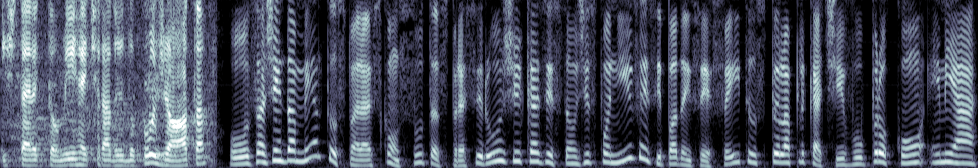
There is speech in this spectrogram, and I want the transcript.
esterectomia e retirada de duplo J. Os agendamentos para as consultas pré-cirúrgicas estão disponíveis e podem ser feitos pelo aplicativo Procon MA,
